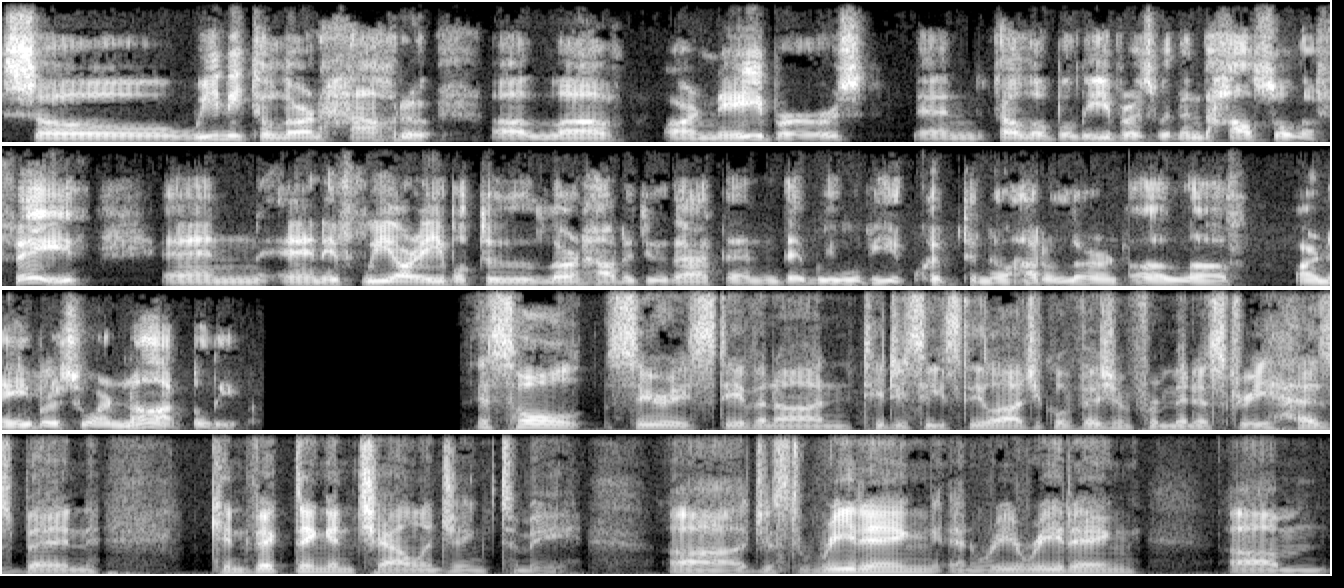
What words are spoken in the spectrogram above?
So we need to learn how to uh, love our neighbors and fellow believers within the household of faith. And and if we are able to learn how to do that, then then we will be equipped to know how to learn uh, love our neighbors who are not believers. This whole series, Stephen, on TGC's theological vision for ministry has been convicting and challenging to me. Uh, just reading and rereading um,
